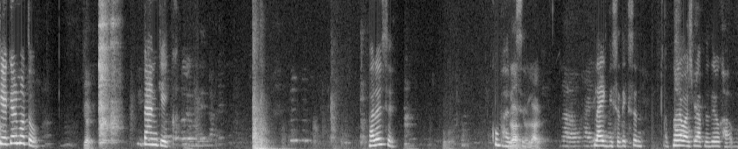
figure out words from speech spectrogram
কেকের মতো। প্যান কেক ভালো হয়েছে? খুব ভালো হয়েছে। লাইক দিছে দেখছেন? আপনারাও আসবে আপনাদেরও খাওয়াবো।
